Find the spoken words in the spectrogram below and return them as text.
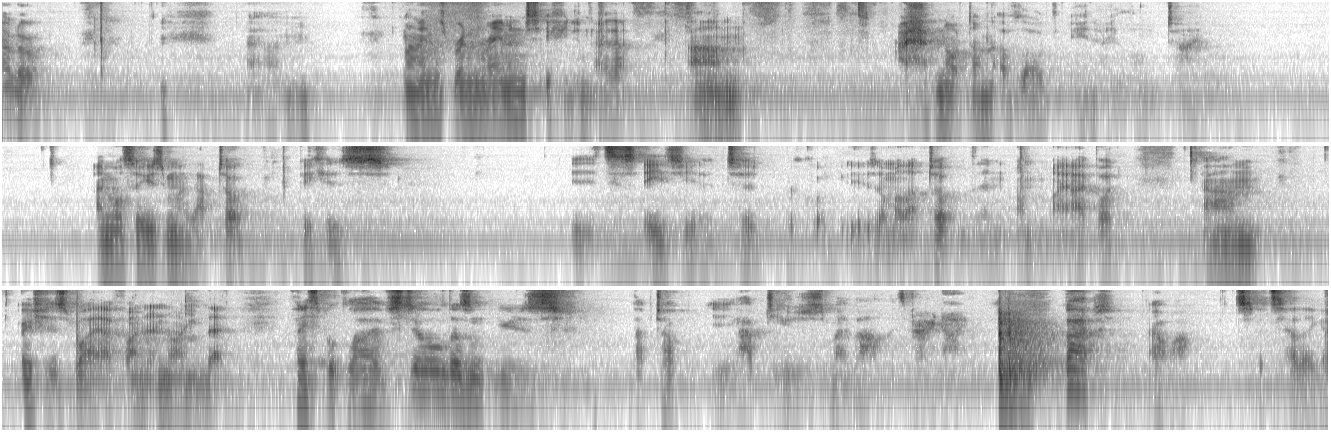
Hello. Um, my name is Brendan Raymond, if you didn't know that. Um, I have not done a vlog in a long time. I'm also using my laptop because it's easier to record videos on my laptop than on my iPod. Um, which is why I find it annoying that Facebook Live still doesn't use laptop. You have to use mobile. It's very annoying. But, oh well. It's, it's how they go.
